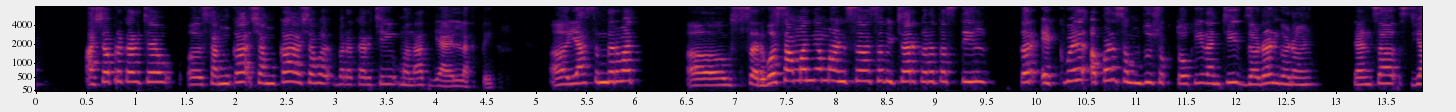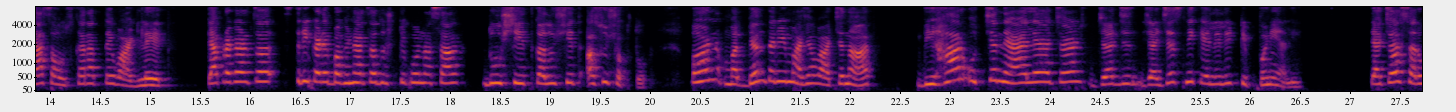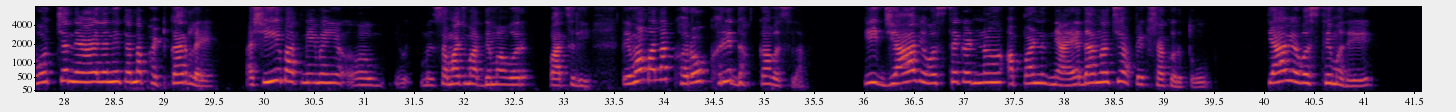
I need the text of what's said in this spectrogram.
अशा प्रकारच्या शंका शंका अशा प्रकारची मनात यायला लागते. या संदर्भात सर्वसामान्य माणसं असं विचार करत असतील तर एक वेळ आपण समजू शकतो की त्यांची जडणघडण त्यांचा ज्या संस्कारात ते वाढलेत. त्या प्रकारचा स्त्रीकडे बघण्याचा दृष्टिकोन असा दूषित कलुषित असू शकतो. पण मध्यंतरी माझ्या वाचनात बिहार उच्च न्यायालयाच्या जज जजेसनी केलेली टिप्पणी आली. त्याच्या सर्वोच्च न्यायालयाने त्यांना फटकारलंय. अशीही बातमी मी समाज माध्यमावर वाचली. तेव्हा मला खरोखरी धक्का बसला की ज्या व्यवस्थेकडनं आपण न्यायदानाची अपेक्षा करतो त्या व्यवस्थेमध्ये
